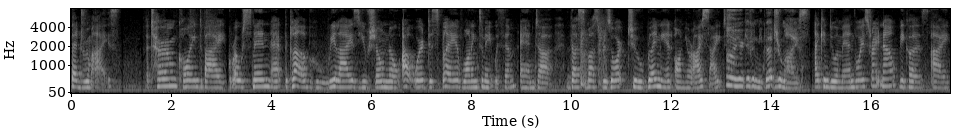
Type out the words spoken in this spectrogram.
Bedroom eyes. A term coined by gross men at the club who realize you've shown no outward display of wanting to mate with them and uh, thus must resort to blaming it on your eyesight. Oh, you're giving me bedroom eyes. I can do a man voice right now because I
